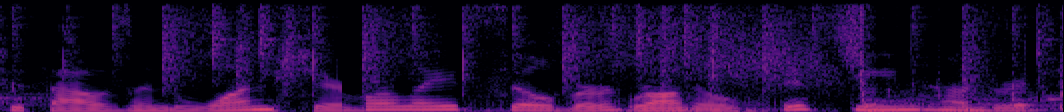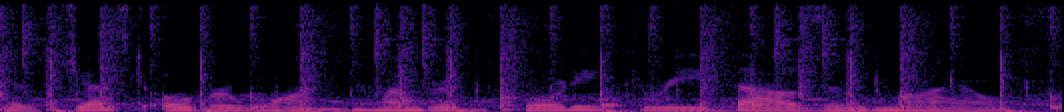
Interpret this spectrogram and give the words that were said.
2001 Chevrolet Silverado 1500 has just over 143,000 miles.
